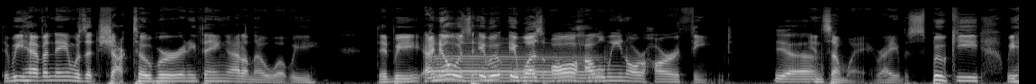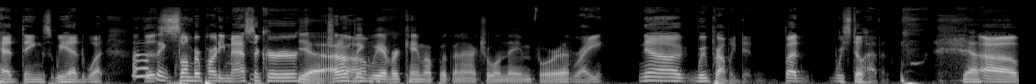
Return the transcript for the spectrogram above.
did we have a name? Was it Shocktober or anything? I don't know what we, did we? I know it was, it, it was all Uh, Halloween or horror themed yeah. in some way, right? It was spooky. We had things, we had what? I don't The think- Slumber Party Massacre. yeah, I don't think um, we ever came up with an actual name for it. right? No, we probably didn't, but we still haven't. Yeah. uh,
